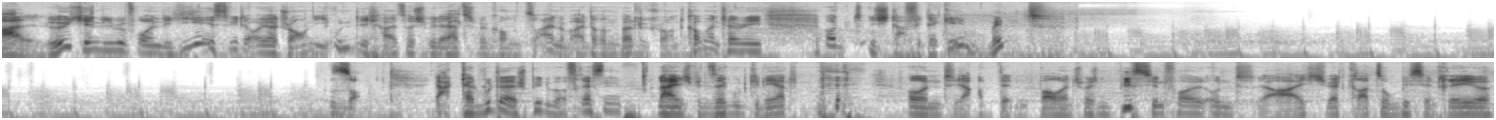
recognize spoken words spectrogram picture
Hallöchen, liebe Freunde, hier ist wieder euer Drowny und ich heiße euch wieder herzlich willkommen zu einem weiteren Battleground Commentary und ich darf wieder gehen mit... So, ja, kein Wunder, das Spiel überfressen. Nein, ich bin sehr gut genährt und ja, hab den Bauch entsprechend ein bisschen voll und ja, ich werde gerade so ein bisschen träge.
